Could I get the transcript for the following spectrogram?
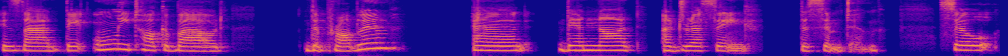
is that they only talk about the problem and they're not addressing the symptom. So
